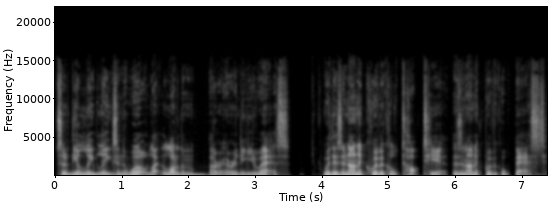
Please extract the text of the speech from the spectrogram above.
sort of the elite leagues in the world, like a lot of them are, are in the US, where there's an unequivocal top tier, there's an unequivocal best.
